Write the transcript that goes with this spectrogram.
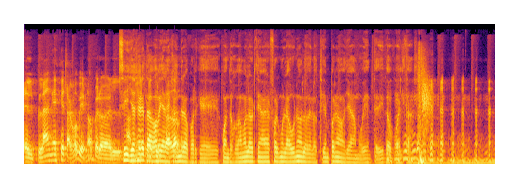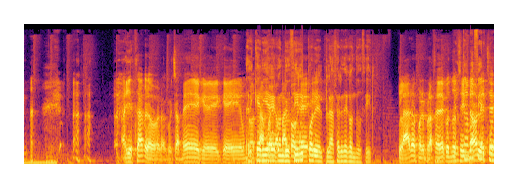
el, plan es que te agobie, ¿no? Pero el. Sí, yo sé que te agobie, Alejandro, porque cuando jugamos la última vez Fórmula 1, lo de los tiempos no lleva muy bien, te di dos vueltas. Ahí está, pero, escúchame, que, que uno Él quería conducir por el placer de conducir. Claro, por el placer de conducir, no, leche.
